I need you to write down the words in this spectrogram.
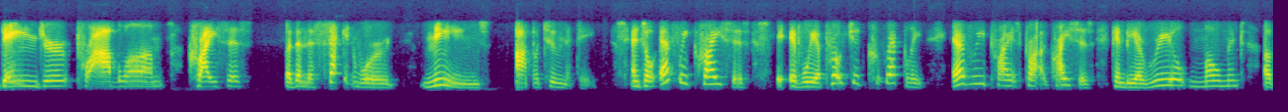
danger, problem, crisis, but then the second word means opportunity. And so every crisis, if we approach it correctly, every crisis can be a real moment of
